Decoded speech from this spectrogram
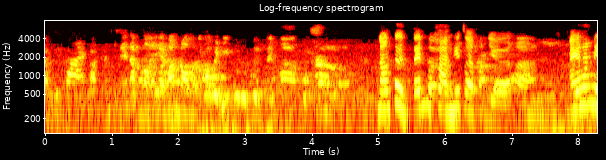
กับพี่ฝ้ายค่ะแนะนำน้องยังไงบ้างน้องวันนี้ก็เวทีดูตื่นเต้นมากน้องตื่นเต้นทุกครั้งที่เจอคนเยอะค่ะ ม้กระทั่งใน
